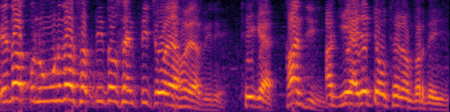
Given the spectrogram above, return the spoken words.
ਇਹਦਾ ਪਲੂਣ ਦਾ 37 ਤੋਂ 37 ਚ ਹੋਇਆ ਹੋਇਆ ਵੀਰੇ। ਠੀਕ ਹੈ। ਹਾਂਜੀ। ਅੱਗੇ ਆ ਜਾ ਚੌਥੇ ਨੰਬਰ ਤੇ ਜੀ।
